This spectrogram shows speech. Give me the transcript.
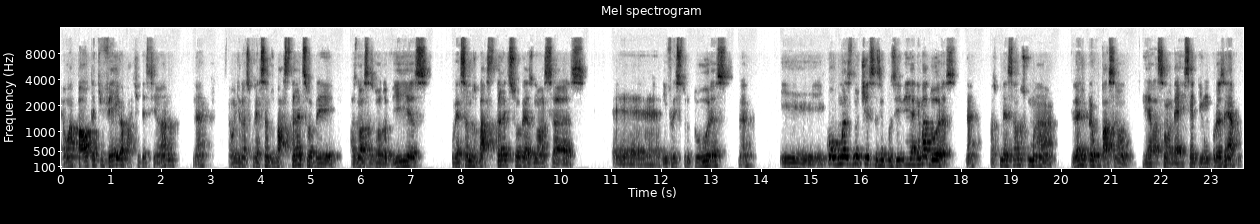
É uma pauta que veio a partir desse ano, né? onde nós conversamos bastante sobre as nossas rodovias, conversamos bastante sobre as nossas é, infraestruturas, né? e com algumas notícias, inclusive, animadoras. Né? Nós começamos com uma grande preocupação em relação à BR-101, por exemplo,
